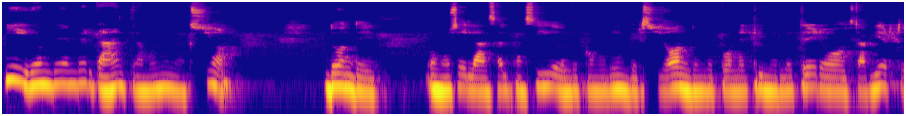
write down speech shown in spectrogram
y donde en verdad entramos en acción, donde uno se lanza al vacío, donde pone la inversión, donde pone el primer letrero, está abierto,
